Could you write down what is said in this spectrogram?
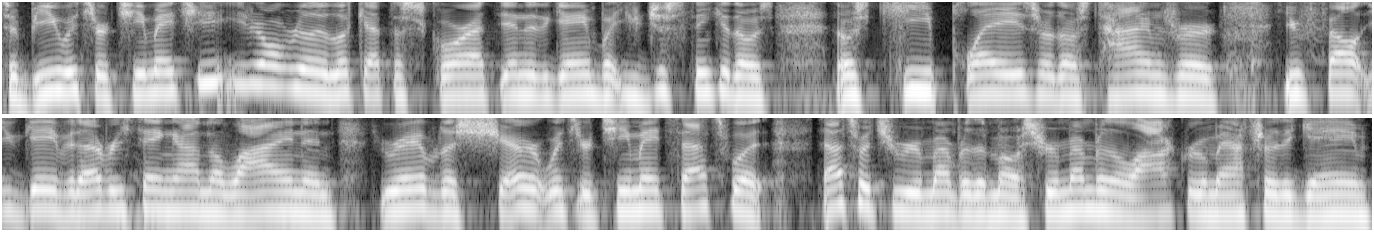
to be with your teammates. You, you don't really look at the score at the end of the game, but you just think of those those key plays or those times where you felt you gave it everything on the line and you were able to share it with your teammates. That's what that's what you remember the most. You remember the locker room after the game,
